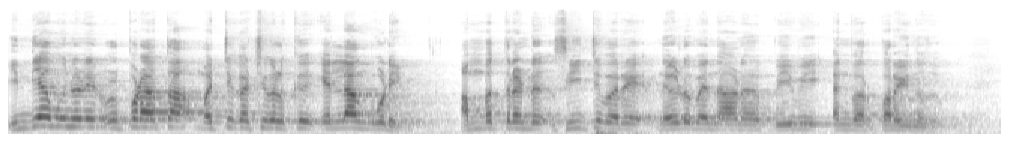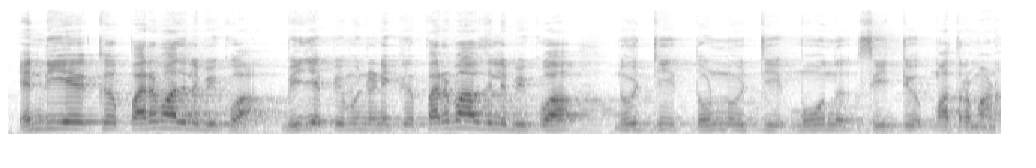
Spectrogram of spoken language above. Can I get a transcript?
ഇന്ത്യ മുന്നണിയിൽ ഉൾപ്പെടാത്ത മറ്റു കക്ഷികൾക്ക് എല്ലാം കൂടി അമ്പത്തിരണ്ട് സീറ്റ് വരെ നേടുമെന്നാണ് പി വി അൻവർ പറയുന്നത്. എൻ ഡി എക്ക് പരമാവധി ലഭിക്കുക ബി ജെ പി മുന്നണിക്ക് പരമാവധി ലഭിക്കുക നൂറ്റി തൊണ്ണൂറ്റി മൂന്ന് സീറ്റ് മാത്രമാണ്.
